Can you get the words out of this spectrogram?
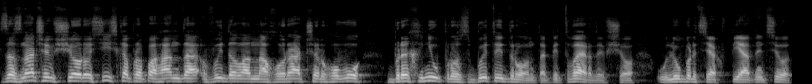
зазначив, що російська пропаганда видала на гора чергову брехню про збитий дрон та підтвердив, що у Люберцях в п'ятницю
